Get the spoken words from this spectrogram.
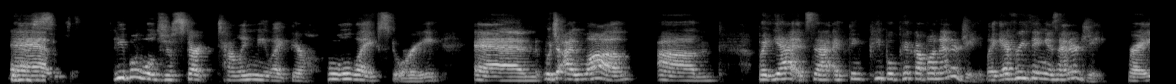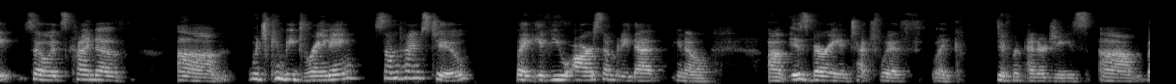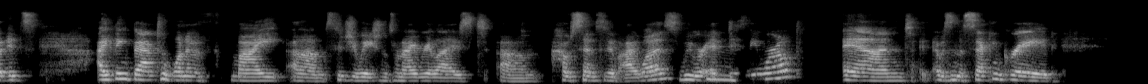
yes. and people will just start telling me like their whole life story and which I love. Um, but yeah, it's that I think people pick up on energy. Like everything is energy, right? So it's kind of um, which can be draining sometimes too. Like if you are somebody that, you know, um, is very in touch with like different energies. Um, but it's, I think back to one of my um, situations when I realized um, how sensitive I was. We were at mm. Disney World and I was in the second grade.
